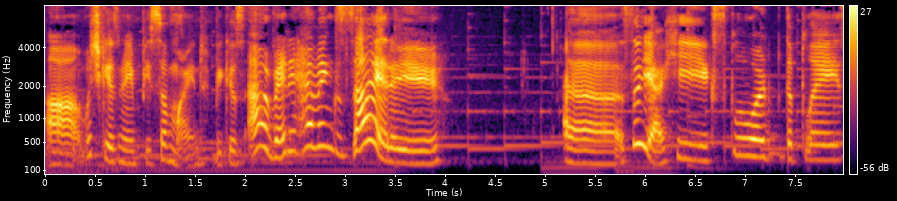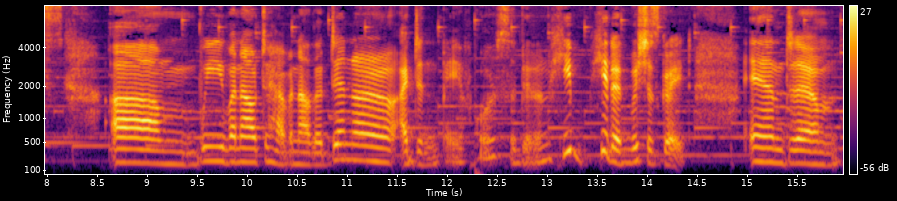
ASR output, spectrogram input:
Uh, which gives me peace of mind because I already have anxiety. Uh, so yeah, he explored the place. Um, we went out to have another dinner. I didn't pay, of course. I didn't. He he did, which is great. And um,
